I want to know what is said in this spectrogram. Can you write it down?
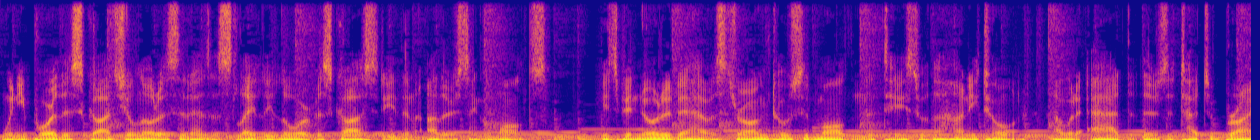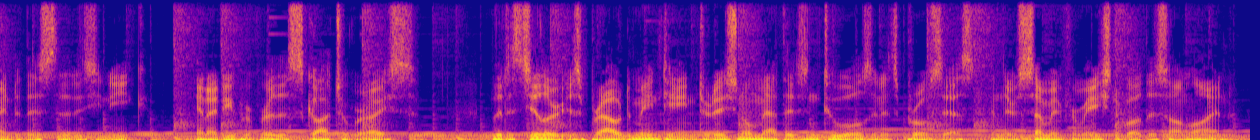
When you pour this scotch, you'll notice it has a slightly lower viscosity than other single malts. It's been noted to have a strong toasted malt in the taste with a honey tone. I would add that there's a touch of brine to this that is unique, and I do prefer this scotch over ice. The distillery is proud to maintain traditional methods and tools in its process, and there's some information about this online.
